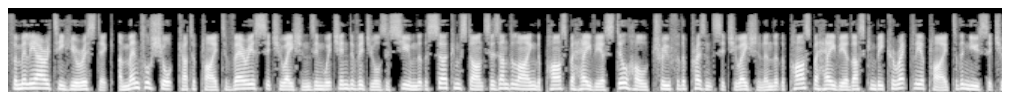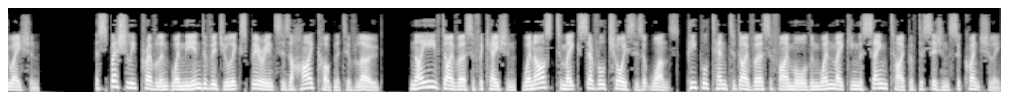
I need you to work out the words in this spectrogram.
Familiarity heuristic, a mental shortcut applied to various situations in which individuals assume that the circumstances underlying the past behavior still hold true for the present situation and that the past behavior thus can be correctly applied to the new situation. Especially prevalent when the individual experiences a high cognitive load. Naive diversification – When asked to make several choices at once, people tend to diversify more than when making the same type of decision sequentially.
